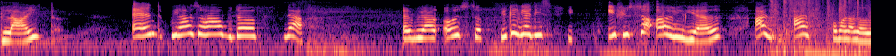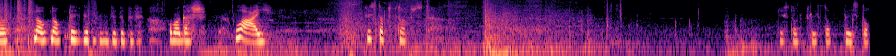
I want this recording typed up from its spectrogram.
glide. And we also have the yeah and we are also you can get this if you saw earlier as as oh my god no no no no please please please please, please, please. oh my gosh why please stop stop stop please stop please stop please stop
